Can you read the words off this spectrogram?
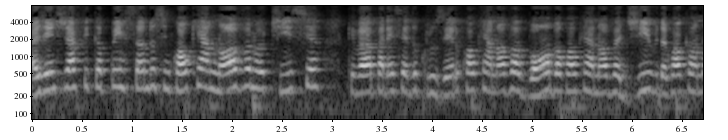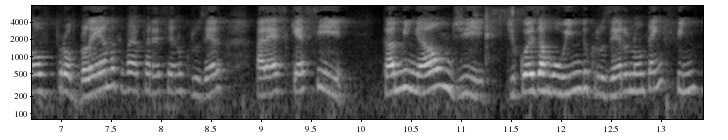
a gente já fica pensando assim, qual que é a nova notícia que vai aparecer do Cruzeiro, qual que é a nova bomba, qual que é a nova dívida, qual que é o novo problema que vai aparecer no Cruzeiro. Parece que esse caminhão de, de coisa ruim do Cruzeiro não tem fim.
